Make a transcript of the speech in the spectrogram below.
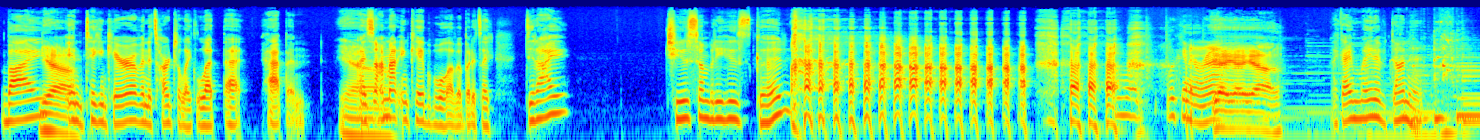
by Yeah. and taken care of and it's hard to like let that happen Yeah. Not- i'm not incapable of it but it's like did i choose somebody who's good i'm like looking around yeah, yeah, yeah. Like I might have done it.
